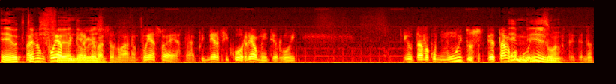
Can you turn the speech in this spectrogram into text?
eu que Mas não põe a primeira hoje. gravação no ar, não. Põe só essa. A primeira ficou realmente ruim. Eu estava com muitos. Eu estava é com muito sono, tá entendeu?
